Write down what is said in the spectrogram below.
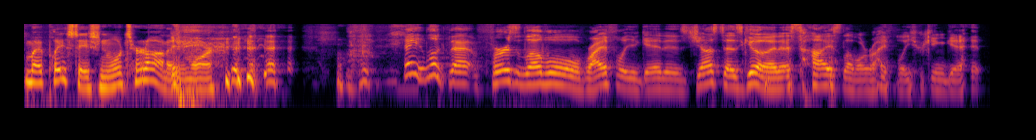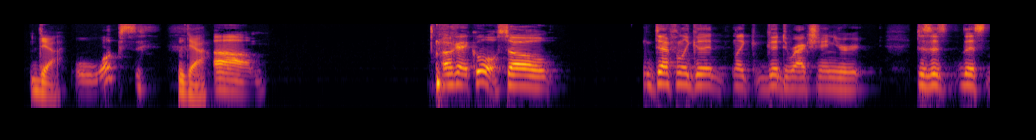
my PlayStation won't turn on anymore. hey, look, that first level rifle you get is just as good as the highest level rifle you can get. Yeah. Whoops. Yeah. Um. Okay, cool. So definitely good, like good direction. You're. Does this this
